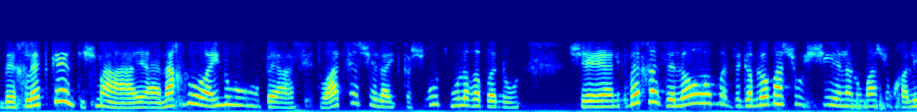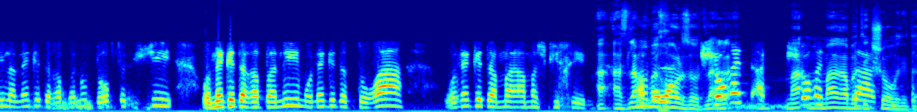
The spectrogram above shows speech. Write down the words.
בהחלט כן. תשמע, אנחנו היינו בסיטואציה של ההתקשרות מול הרבנות, שאני אומר לך, זה, לא, זה גם לא משהו אישי, אין לנו משהו חלילה נגד הרבנות באופן אישי, או נגד הרבנים, או נגד התורה, או נגד המשגיחים. אז למה בכל זאת? התקשורת, התקשורת... מה רע בתקשורת איתה?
